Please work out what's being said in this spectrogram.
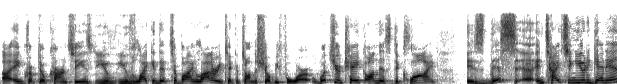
uh, in cryptocurrencies. You've, you've likened it to buying lottery tickets on the show before. What's your take on this decline? Is this uh, enticing you to get in?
